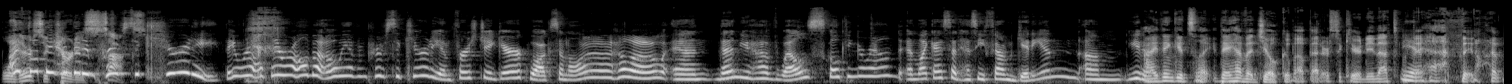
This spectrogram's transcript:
Well, I their thought they security had improved sucks. security. They were all, they were all about oh we have improved security. And first Jay Garrick walks in, uh, hello, and then you have Wells skulking around. And like I said, has he found Gideon? Um, you know, I think it's like they have a joke about better security. That's what Yeah. they have. They don't have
